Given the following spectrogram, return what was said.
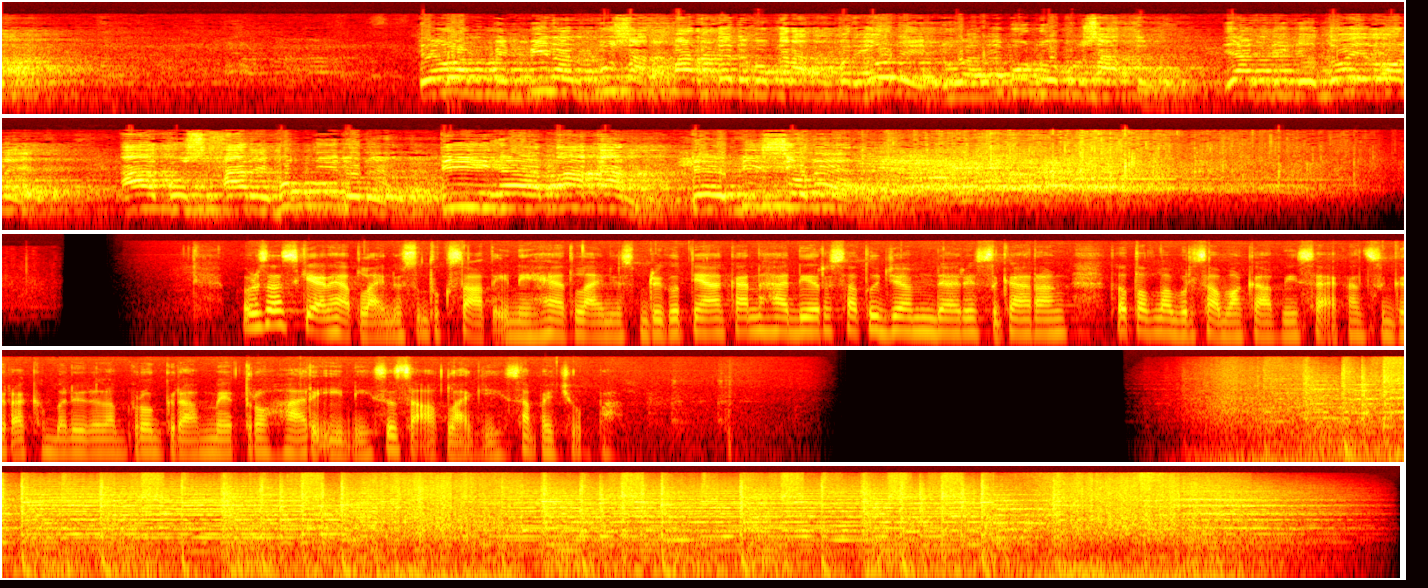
Dewan Pimpinan Pusat Partai Demokrat periode 2021 yang diketuai oleh Agus Harimurti Yudhoyono dinyatakan demisioner. Pemirsa sekian headline news untuk saat ini. Headline news berikutnya akan hadir satu jam dari sekarang. Tetaplah bersama kami. Saya akan segera kembali dalam program Metro hari ini. Sesaat lagi. Sampai jumpa.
